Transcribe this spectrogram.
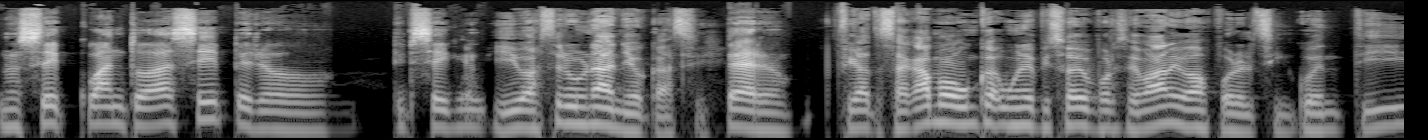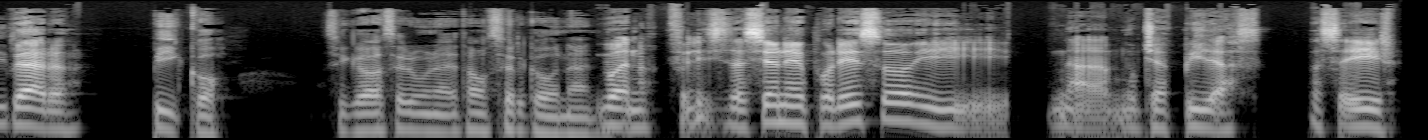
No sé cuánto hace, pero sé que... Y va a ser un año casi. Claro. Fíjate, sacamos un, un episodio por semana y vamos por el 50 y claro. pico. Así que va a ser una, estamos cerca de un año. Bueno, felicitaciones por eso y nada, muchas pilas a seguir.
